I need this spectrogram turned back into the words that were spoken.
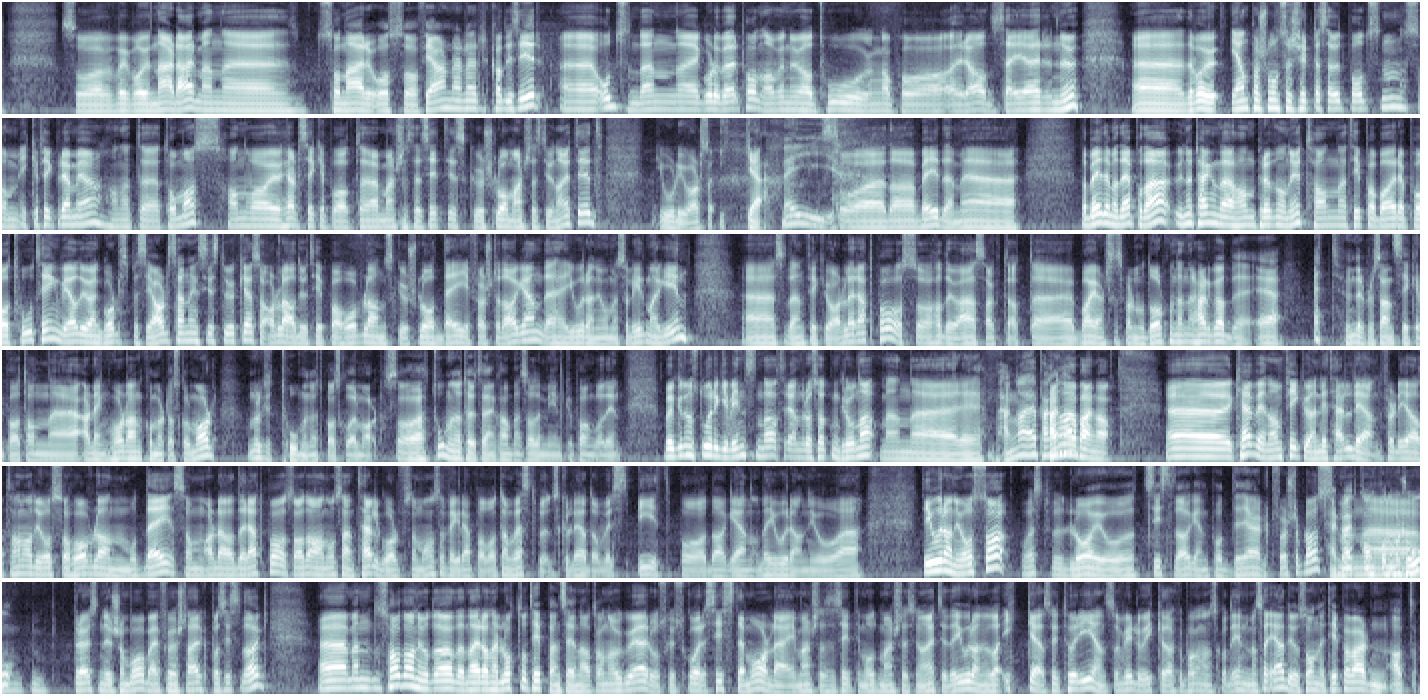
Så vi var jo nær der, men eh, så nær også fjern, eller hva de sier. Eh, oddsen den eh, går det bedre på. Den har vi nå hatt to ganger på rad seier nå. Eh, det var jo én person som skilte seg ut på oddsen, som ikke fikk premie. Han heter Thomas. Han var jo helt sikker på at eh, Manchester City skulle slå Manchester United. Gjorde det jo altså ikke. Nei. Så eh, da ble det med da ble det med det på deg. Undertegnede han prøvde noe nytt. Han tippa bare på to ting. Vi hadde jo en golf spesialsending sist uke, så alle hadde jo tippa Hovland skulle slå deg første dagen. Det gjorde han jo med solid margin. Eh, så den fikk jo alle rett på. Og så hadde jo jeg sagt at eh, Bayern skal spille mot Dortmund denne helga. Det er 100% sikker på at han, eh, Erling Haaland kommer til å skåre mål. Han brukte to minutter på å skåre mål. Så to minutter ut i den kampen så hadde min kupong gått inn. Det ikke den store gevinsten, da, 317 kroner, men eh, Penger er Penger penger. er penger. Eh, Kevin han fikk jo en litt heldig en, fordi at han hadde jo også Hovland mot deg, som alle hadde rett på. Og så hadde han også en til golf som han også fikk rett på, at han Westwood skulle lede over Speed på dag én, og det gjorde han jo. eh, det gjorde han jo også. Westwood lå jo siste dagen på delt førsteplass. Helt korrekt, kom på nummer to. eh, Brausen de ble for sterk på siste dag. Eh, men så hadde han jo da den der han er lottotippen sin at han Aguero skulle skåre siste målet i Manchester City mot Manchester United. Det gjorde han jo da ikke, så i teorien så vil jo ikke da kupongene hans gått inn. Men så er det jo sånn i tippeverden at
